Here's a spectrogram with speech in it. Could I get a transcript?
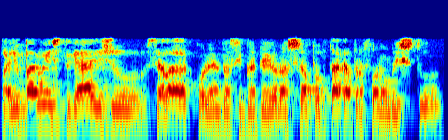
Pá, eu pago este gajo, sei lá, 40 ou 50 euros só para botar cá para fora o lixo todo.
